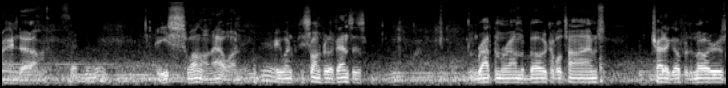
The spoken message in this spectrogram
And um, Set he swung on that one. He went, he swung for the fences. Wrapped them around the boat a couple times. Try to go for the motors.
